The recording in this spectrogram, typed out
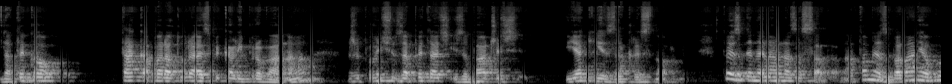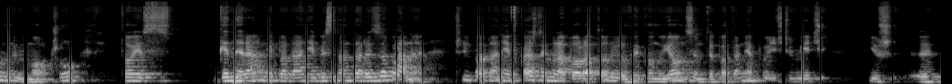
Dlatego tak aparatura jest wykalibrowana, że powinniśmy zapytać i zobaczyć, jaki jest zakres normy. To jest generalna zasada. Natomiast badanie ogólnym moczu to jest generalnie badanie wystandaryzowane, czyli badanie w każdym laboratorium wykonującym te badania powinniśmy mieć już y,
